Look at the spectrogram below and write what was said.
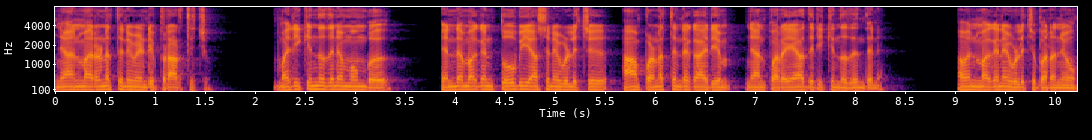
ഞാൻ മരണത്തിനു വേണ്ടി പ്രാർത്ഥിച്ചു. മരിക്കുന്നതിന് മുമ്പ് എന്റെ മകൻ തോബിയാസിനെ വിളിച്ച് ആ പണത്തിന്റെ കാര്യം ഞാൻ പറയാതിരിക്കുന്നതെന്തിന്? അവൻ മകനെ വിളിച്ചു പറഞ്ഞു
